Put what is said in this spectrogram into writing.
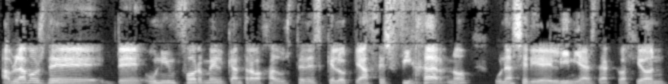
Hablamos de, un informe, el que han trabajado ustedes, que lo que hace es fijar ¿no? una serie de líneas de actuación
